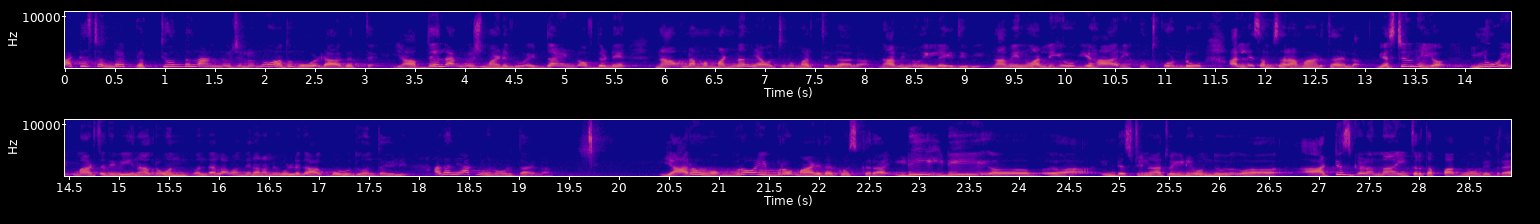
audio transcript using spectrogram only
artist ಅಂದರೆ ಪ್ರತಿಯೊಂದು ಲ್ಯಾಂಗ್ವೇಜಲ್ಲೂ ಅದು ಹೋಲ್ಡ್ ಆಗುತ್ತೆ. ಯಾವುದೇ ಲ್ಯಾಂಗ್ವೇಜ್ ಮಾಡಿದ್ರು at the end of the day ನಾವು ನಮ್ಮ ಮಣ್ಣನ್ನು ಯಾವತ್ತೂ ಮರ್ತಿಲ್ಲ ಅಲ್ಲ. ನಾವಿನ್ನೂ ಇಲ್ಲೇ ಇದ್ದೀವಿ. ನಾವೇನು ಅಲ್ಲಿಗೆ ಹೋಗಿ ಹಾರಿ ಕೂತ್ಕೊಂಡು ಅಲ್ಲೇ ಸಂಸಾರ ಮಾಡ್ತಾ ಇಲ್ಲ. ವಿ ಸ್ಟಿಲ್ ಹಿಯೋ ಇನ್ನೂ ವೆಯ್ಟ್ ಮಾಡ್ತಾ ಇದ್ದೀವಿ ಏನಾದರೂ ಒಂದು, ಒಂದಲ್ಲ ಒಂದಿನ ನಮಗೆ ಒಳ್ಳೇದಾಗಬಹುದು ಅಂತ ಹೇಳಿ. ಅದನ್ನು ಯಾಕೆ ನೀವು ನೋಡ್ತಾ ಇಲ್ಲ? ಯಾರೋ ಒಬ್ಬರೋ ಇಬ್ಬರೋ ಮಾಡಿದಕ್ಕೋಸ್ಕರ ಇಡೀ ಇಡೀ ಇಂಡಸ್ಟ್ರಿನ ಅಥವಾ ಇಡೀ ಒಂದು ಆರ್ಟಿಸ್ಟ್ಗಳನ್ನು ಈ ಥರ ತಪ್ಪಾಗಿ ನೋಡಿದರೆ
